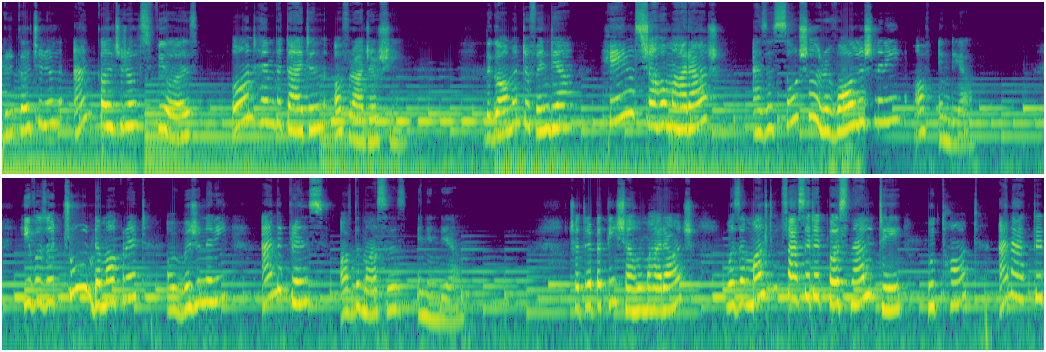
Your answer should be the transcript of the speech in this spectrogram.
agricultural, and cultural spheres earned him the title of Rajarshi. The Government of India hails Shahu Maharaj as a social revolutionary of India. He was a true democrat, a visionary, and a prince of the masses in India. Chhatrapati Shahu Maharaj was a multifaceted personality who thought and acted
